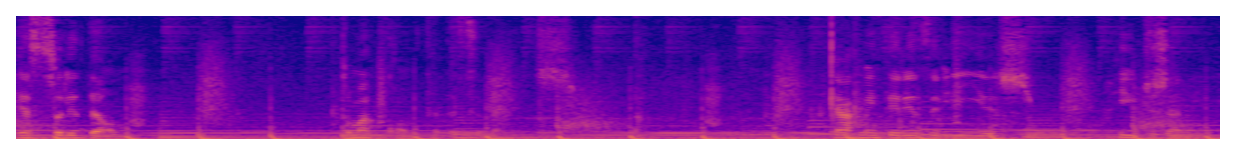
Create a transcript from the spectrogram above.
e a solidão toma conta da cidade. Carmen Teresa Elias, Rio de Janeiro.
